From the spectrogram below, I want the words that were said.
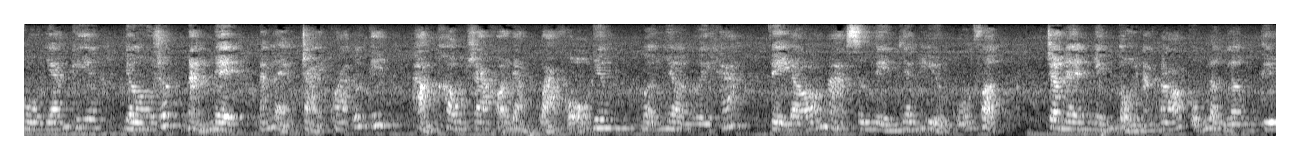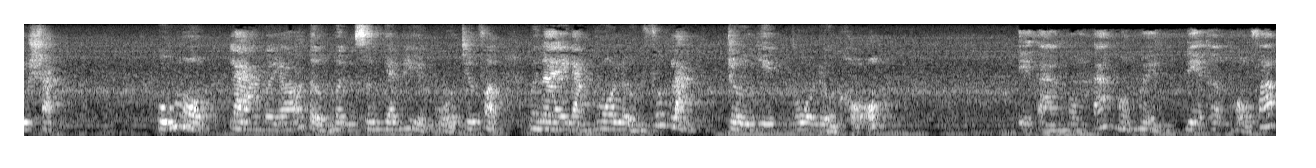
vô gián kia, dầu rất nặng nề, đáng lẽ trải qua ức ít hẳn không ra khỏi đặng quả khổ. Nhưng bởi nhờ người khác, vì đó mà xưng niệm danh hiệu của phật. Cho nên những tội nặng đó cũng lần lần tiêu sạch huống hồ là người đó tự mình xưng danh hiệu của chư Phật. Người này đặng vô lượng phước lành trừ diệt vô lượng khổ. Địa tạng bồ tát bổn nguyện địa thần hộ pháp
